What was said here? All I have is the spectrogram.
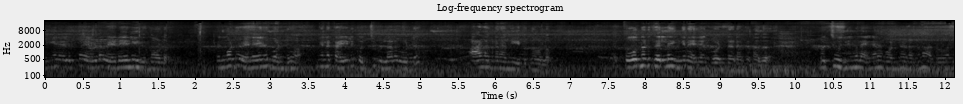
ഇങ്ങനെ എടുത്ത് എവിടെ വേണേലും ഇരുന്നോളും. എങ്ങോട്ട് വേണേലും കൊണ്ടുപോകാം ഇങ്ങനെ കയ്യിൽ കൊച്ചു പിള്ളേരെ കൂട്ട് ആളങ്ങനെ അങ്ങ് ഇരുന്നോളും. പോകുന്നിടത്തെല്ലാം ഇങ്ങനെയാണ് ഞാൻ കൊണ്ടു നടക്കുന്നത് കൊച്ചു കുഞ്ഞുങ്ങളെ എങ്ങനെ കൊണ്ടു നടക്കണം അതുപോലെ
